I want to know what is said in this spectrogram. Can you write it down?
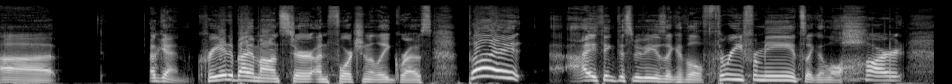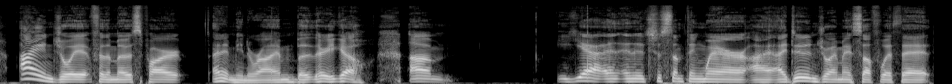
uh, again, created by a monster, unfortunately gross, but I think this movie is like a little three for me. It's like a little heart. I enjoy it for the most part. I didn't mean to rhyme, but there you go. Um, yeah, and, and it's just something where I, I did enjoy myself with it.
